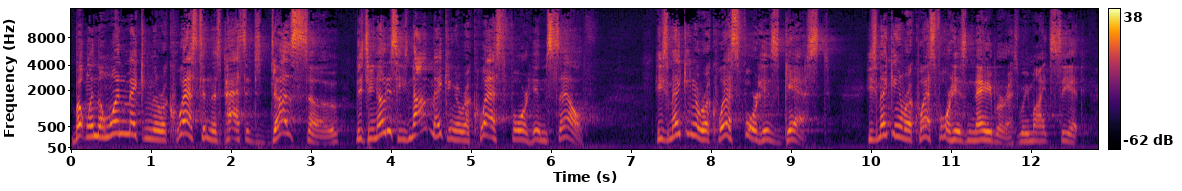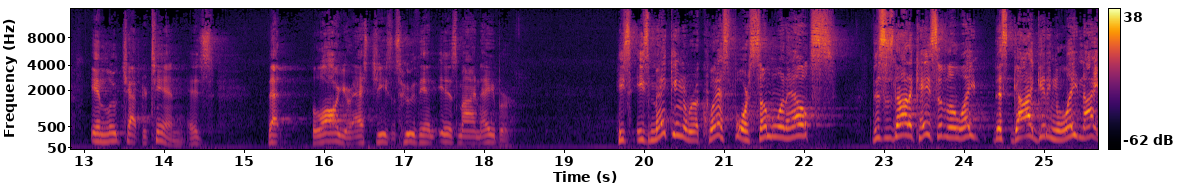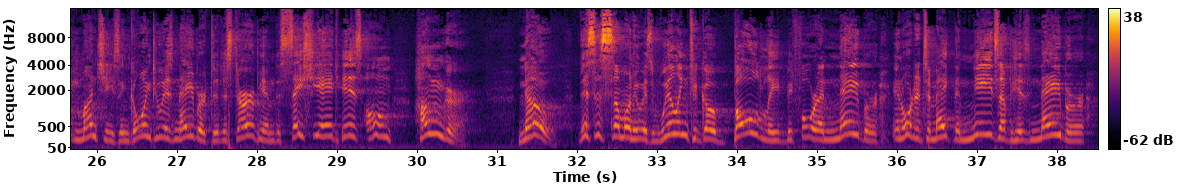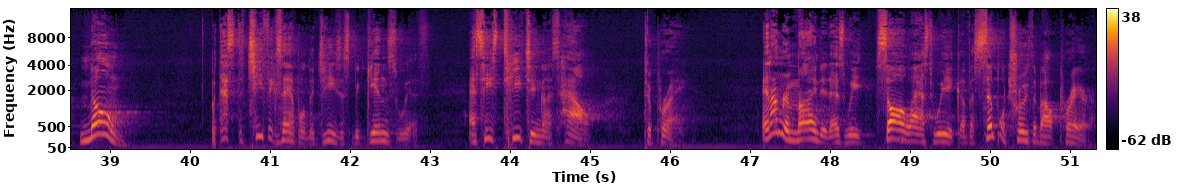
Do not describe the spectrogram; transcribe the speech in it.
But when the one making the request in this passage does so, did you notice he's not making a request for himself? He's making a request for his guest. He's making a request for his neighbor, as we might see it in Luke chapter 10, as that lawyer asked Jesus, Who then is my neighbor? He's, he's making a request for someone else. This is not a case of the late, this guy getting late night munchies and going to his neighbor to disturb him, to satiate his own hunger. No, this is someone who is willing to go boldly before a neighbor in order to make the needs of his neighbor known. But that's the chief example that Jesus begins with as he's teaching us how to pray. And I'm reminded, as we saw last week, of a simple truth about prayer.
